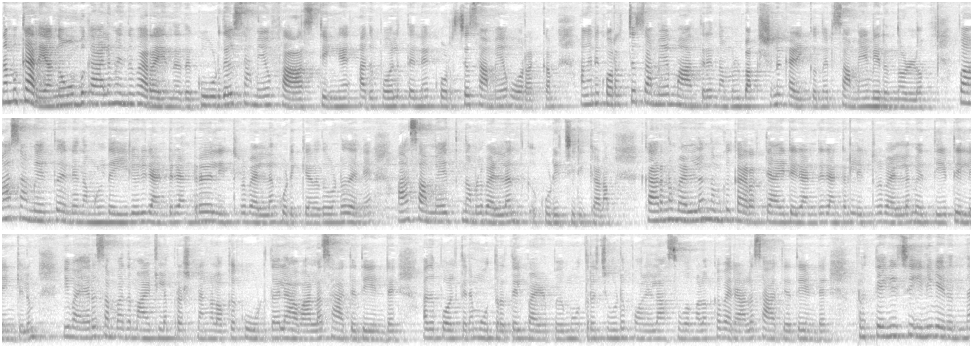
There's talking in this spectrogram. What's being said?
നമുക്കറിയാം നോമ്പ് കാലം എന്ന് പറയുന്നത് കൂടുതൽ സമയം ഫാസ്റ്റിങ് അതുപോലെ തന്നെ കുറച്ച് സമയം ഉറക്കം. അങ്ങനെ കുറച്ച് സമയം മാത്രമേ നമ്മൾ ഭക്ഷണം കഴിക്കുന്ന ഒരു സമയം വരുന്നുള്ളൂ. അപ്പോൾ ആ സമയത്ത് തന്നെ നമ്മൾ ഡെയിലി ഒരു രണ്ട് രണ്ടര ലിറ്റർ വെള്ളം കുടിക്കുന്നത് കൊണ്ട് തന്നെ ആ സമയത്ത് നമ്മൾ വെള്ളം കുടിച്ചിരിക്കണം. കാരണം വെള്ളം നമുക്ക് കറക്റ്റായിട്ട് രണ്ട് രണ്ടര ലിറ്റർ വെള്ളം എത്തിയിട്ടില്ലെങ്കിലും ഈ വയറ് സംബന്ധമായിട്ടുള്ള പ്രശ്നങ്ങളൊക്കെ കൂടുതലാവാനുള്ള സാധ്യതയുണ്ട്. അതുപോലെ തന്നെ മൂത്രത്തിൽ പഴുപ്പ് മൂത്രച്ചൂട് പോലെയുള്ള അസുഖങ്ങളൊക്കെ വരാനുള്ള സാധ്യതയുണ്ട്. പ്രത്യേകിച്ച് ഇനി വരുന്ന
